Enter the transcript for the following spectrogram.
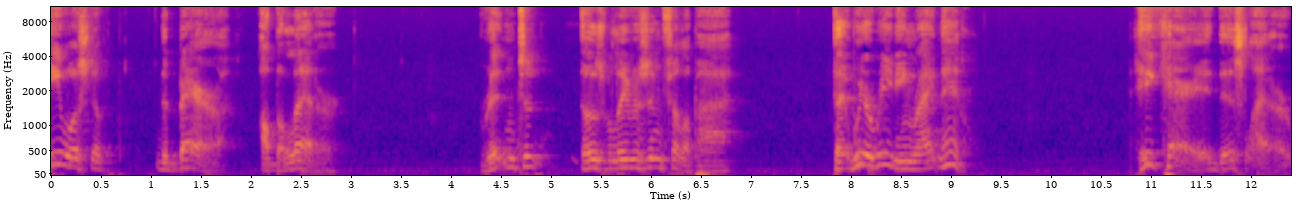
he was the, the bearer of the letter written to those believers in Philippi that we're reading right now. He carried this letter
